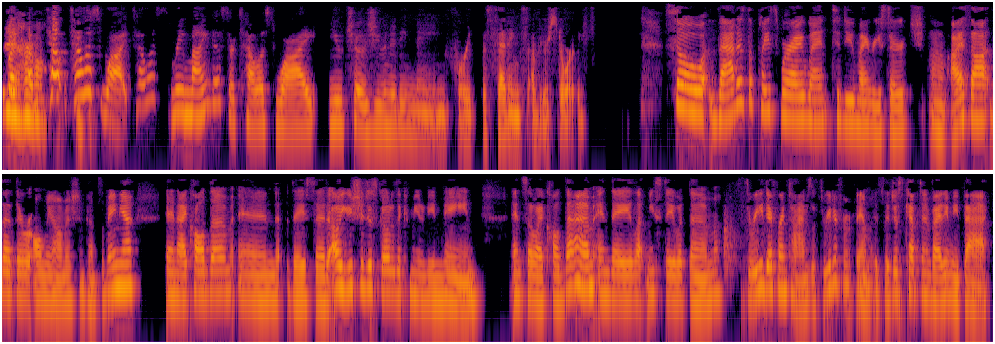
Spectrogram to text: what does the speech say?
But yeah. um, tell, tell us why. Tell us, remind us or tell us why you chose Unity Maine for the settings of your stories. So that is the place where I went to do my research. Um, I thought that there were only Amish in Pennsylvania and I called them and they said, Oh, you should just go to the community in Maine. And so I called them and they let me stay with them three different times with three different families. They just kept inviting me back.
